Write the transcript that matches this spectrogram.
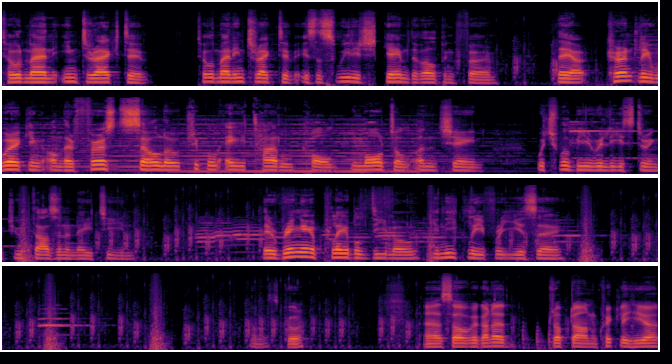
Toadman Interactive. Toadman Interactive is a Swedish game developing firm. They are currently working on their first solo AAA title called Immortal Unchained, which will be released during 2018. They're bringing a playable demo uniquely for ESA. Oh, that's cool. Uh, so we're gonna drop down quickly here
